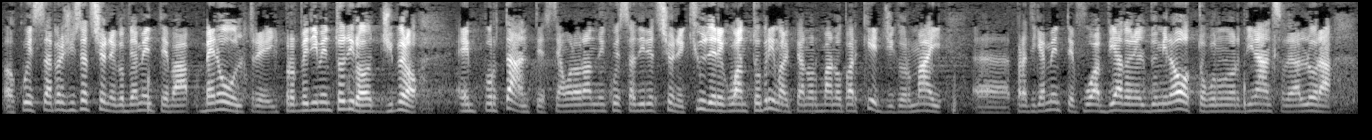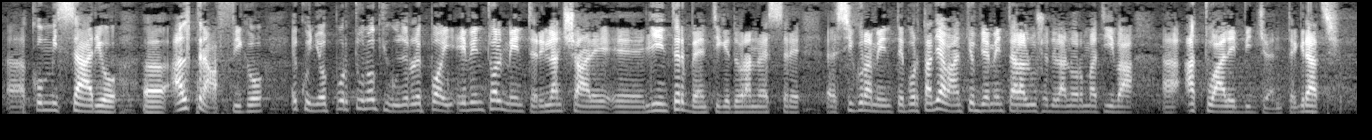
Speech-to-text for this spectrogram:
uh, questa precisazione che ovviamente va ben oltre il provvedimento di oggi, però è importante, stiamo lavorando in questa direzione, chiudere quanto prima il piano urbano parcheggi che ormai eh, praticamente fu avviato nel 2008 con un'ordinanza dell'allora eh, commissario eh, al traffico e quindi è opportuno chiuderlo e poi eventualmente rilanciare eh, gli interventi che dovranno essere eh, sicuramente portati avanti ovviamente alla luce della normativa eh, attuale e vigente. Grazie.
